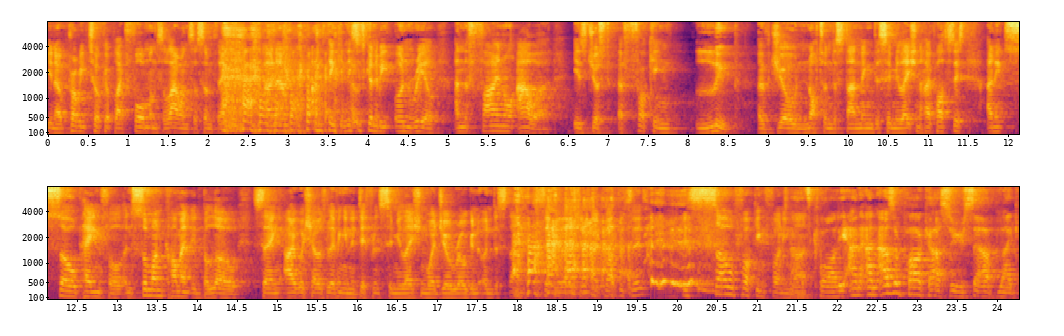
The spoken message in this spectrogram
you know, probably took up like four months' allowance or something. and I'm, I'm thinking this is going to be unreal. And the final hour is just a fucking loop of Joe not understanding the simulation hypothesis, and it's so painful. And someone commented below saying, "I wish I was living in a different simulation where Joe Rogan understands the simulation hypothesis." It's so fucking funny, man. That's quality. And and as a podcaster yourself, like,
